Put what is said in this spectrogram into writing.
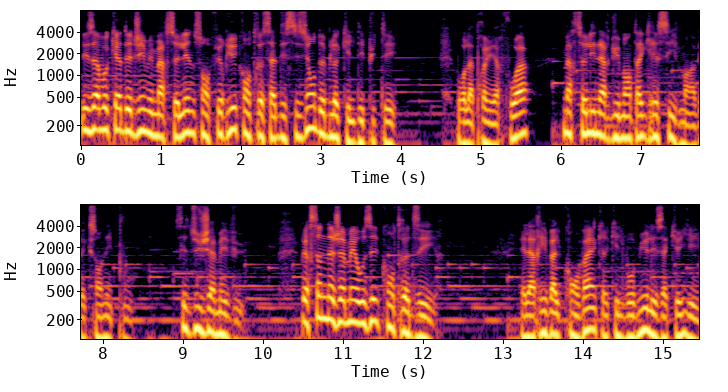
Les avocats de Jim et Marceline sont furieux contre sa décision de bloquer le député. Pour la première fois, Marceline argumente agressivement avec son époux. C'est du jamais vu. Personne n'a jamais osé le contredire. Elle arrive à le convaincre qu'il vaut mieux les accueillir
